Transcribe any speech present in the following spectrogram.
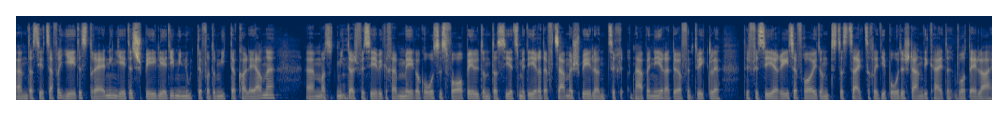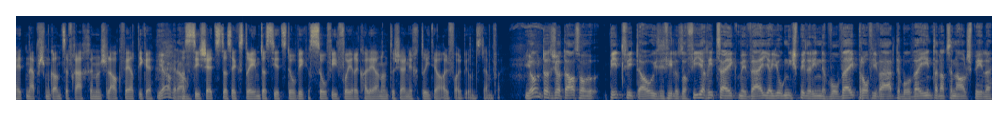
ähm, dass sie jetzt einfach jedes Training, jedes Spiel, jede Minute von der Mita kann lernen ähm, also die Mita ist für sie wirklich ein mega großes Vorbild und dass sie jetzt mit ihr zusammenspielen und sich neben ihr darf entwickeln, das ist für sie eine Riesenfreude und das zeigt so ein bisschen die Bodenständigkeit, die die Ella hat, nebst dem ganzen Frechen und Schlagfertigen. Ja, genau. Also sie schätzt das extrem, dass sie jetzt da wirklich so viel von ihr kann lernen und das ist eigentlich der Idealfall bei uns in dem Fall. Ja, und das ist ja das, was ein bisschen auch unsere Philosophie ein bisschen zeigt. Wir wollen ja junge Spielerinnen, die wollen Profi werden, die wollen international spielen.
